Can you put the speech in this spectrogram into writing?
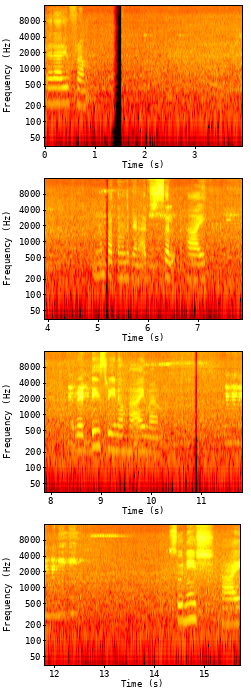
വേർ ആർ യു ഫ്രം ഞാൻ പത്തനംതിട്ടയാണ്. Ajsal hi Reddy Sreenu. Hi ma'am Suneesh hi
